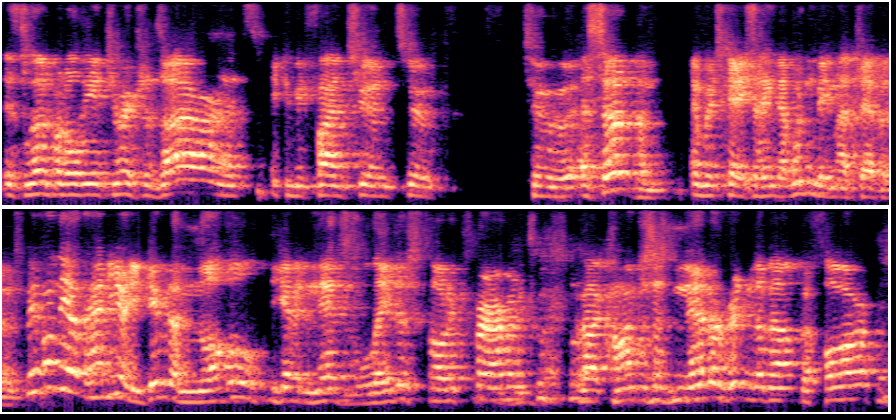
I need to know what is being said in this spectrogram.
it's learned what all the intuitions are, and it can be fine tuned to to assert them. In which case, I think that wouldn't be much evidence. But if on the other hand, you know, you give it a novel, you give it Ned's latest thought experiment about consciousness, never written about before,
